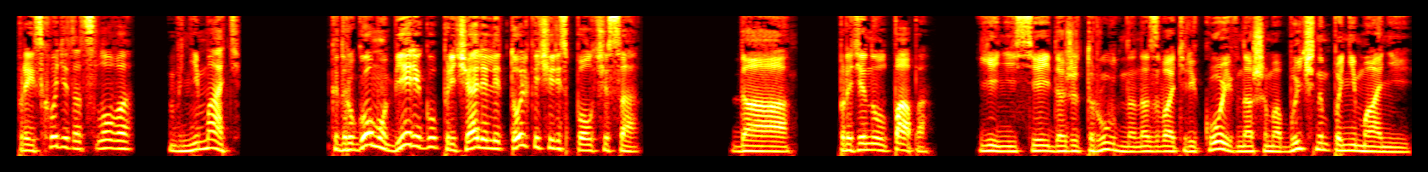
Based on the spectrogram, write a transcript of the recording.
происходит от слова Внимать! К другому берегу причалили только через полчаса. «Да», — протянул папа, — «Енисей даже трудно назвать рекой в нашем обычном понимании.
